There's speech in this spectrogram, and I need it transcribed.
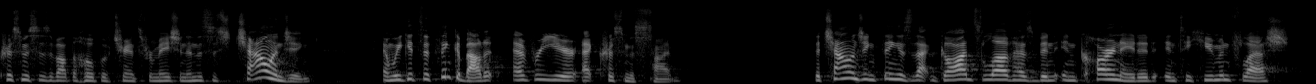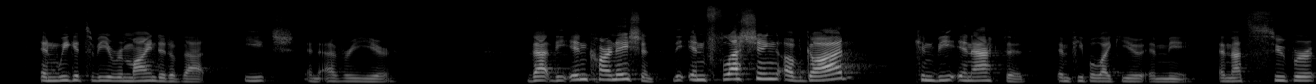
Christmas is about the hope of transformation, and this is challenging. And we get to think about it every year at Christmas time. The challenging thing is that God's love has been incarnated into human flesh, and we get to be reminded of that each and every year. That the incarnation, the infleshing of God, can be enacted in people like you and me. And that's super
